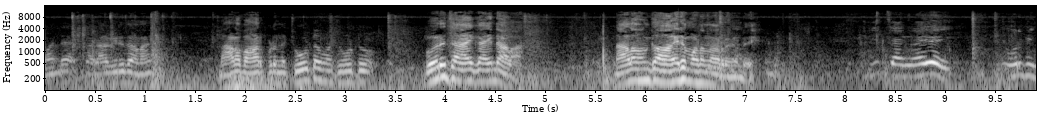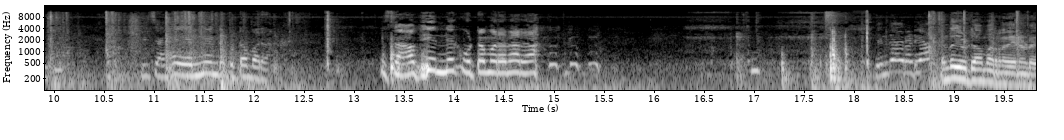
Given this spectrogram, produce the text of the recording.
ഓന്റെ കലാവിരുതാണ് നാളെ വാർപ്പിടുന്ന ചൂട്ട് ചൂട്ടു വെറും ചായക്കായന്റെ ആളാ. നാളെ നമുക്ക് ആയിരം വേണമെന്ന് പറഞ്ഞിട്ടുണ്ട്. ഈ ചങ്ങായി ഈ ചങ്ങായി എന്നെ എന്റെ കുട്ടം പറയാം സാബി എന്നെ കൂട്ടം പറയാനാ എന്താ ചൂട്ടാൻ പറഞ്ഞത് എന്നോട്?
